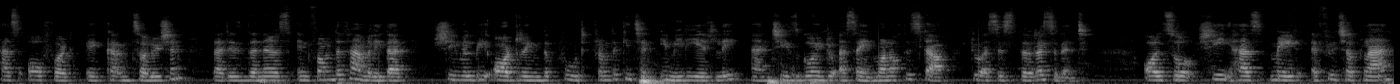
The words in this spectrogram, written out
has offered a current solution. That is, the nurse informed the family that she will be ordering the food from the kitchen immediately and she is going to assign one of the staff to assist the resident. Also, she has made a future plan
